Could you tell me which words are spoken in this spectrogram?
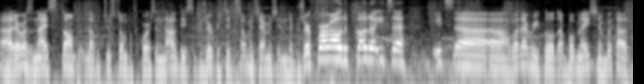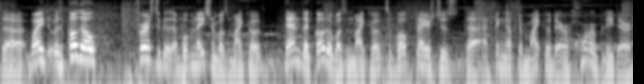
Uh, there was a nice stomp, level 2 stomp of course, and now these Berserkers did so much damage in the Berserk form. Oh, the Kodo eats a, eats a, uh, whatever you call it, Abomination without, uh, wait, the Kodo, first the Abomination wasn't microed, then the Kodo wasn't microed, so both players just uh, effing up their micro there horribly there.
